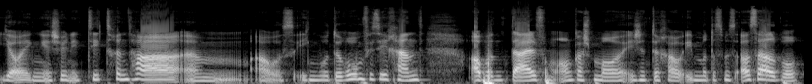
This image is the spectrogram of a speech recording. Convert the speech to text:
ja, irgendwie eine schöne Zeit haben, ähm, auch irgendwo den Raum für sich haben. Aber ein Teil vom Engagement ist natürlich auch immer, dass man es auch selber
